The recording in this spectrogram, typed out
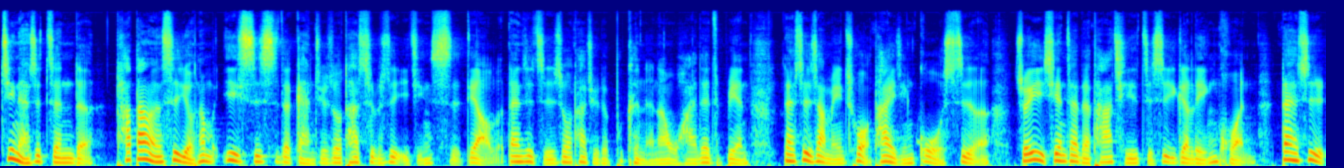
竟然是真的。”他当然是有那么一丝丝的感觉，说他是不是已经死掉了？但是只是说他觉得不可能啊，我还在这边。但事实上没错，他已经过世了。所以现在的他其实只是一个灵魂，但是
